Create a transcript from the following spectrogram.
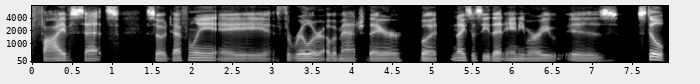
five sets. So definitely a thriller of a match there, but nice to see that Andy Murray is still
